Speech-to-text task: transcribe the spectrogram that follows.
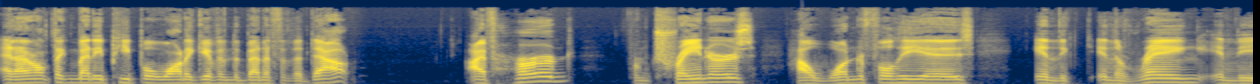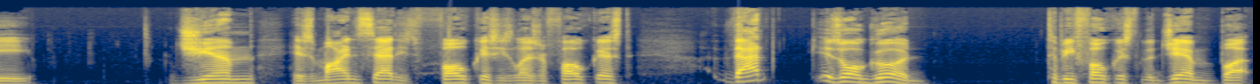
And I don't think many people want to give him the benefit of the doubt. I've heard from trainers how wonderful he is in the in the ring, in the gym, his mindset, he's focused, he's laser focused. that is all good to be focused in the gym, but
